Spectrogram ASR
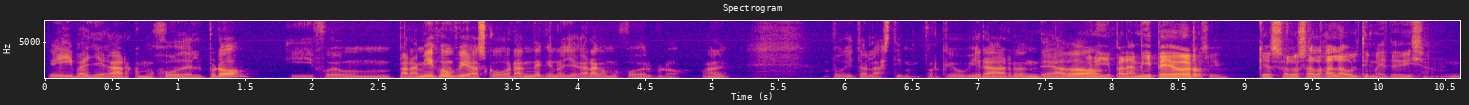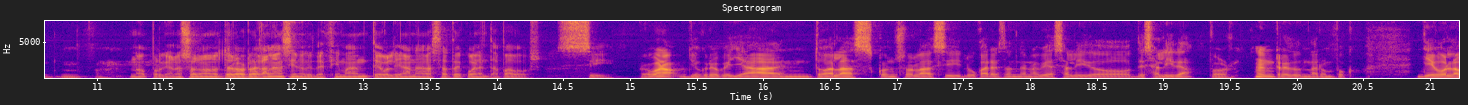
que iba a llegar como juego del Pro y fue un para mí fue un fiasco grande que no llegara como juego del Pro, ¿vale? Un poquito lástima, porque hubiera rondeado Bueno, y para mí peor Sí. que solo salga la Ultimate Edition, ¿no? Porque no solo no te lo regalan, sino que encima te obligan a gastarte 40 pavos. Sí, pero bueno, yo creo que ya en todas las consolas y lugares donde no había salido de salida, por redundar un poco, llegó la,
